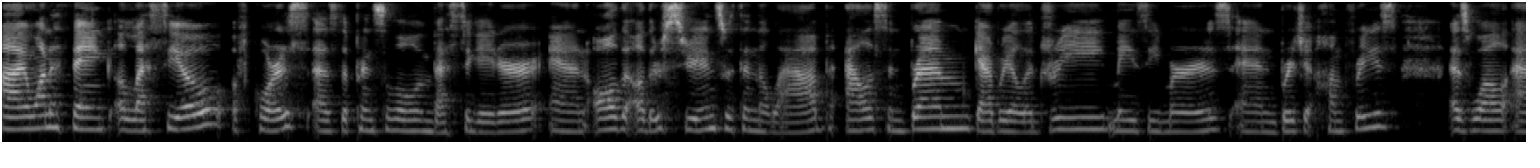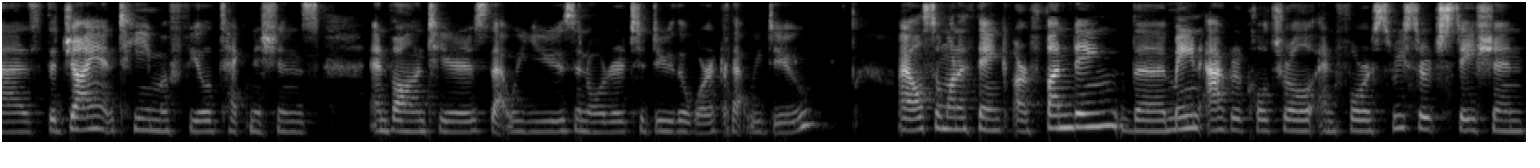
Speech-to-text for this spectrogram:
I want to thank Alessio, of course, as the principal investigator, and all the other students within the lab Allison Brehm, Gabriella Dree, Maisie Mers, and Bridget Humphreys, as well as the giant team of field technicians and volunteers that we use in order to do the work that we do. I also want to thank our funding, the Maine Agricultural and Forest Research Station,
